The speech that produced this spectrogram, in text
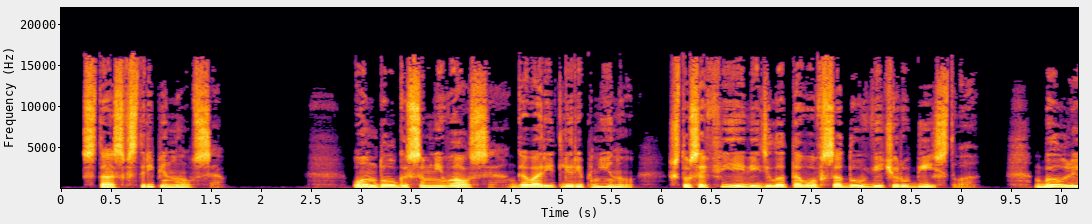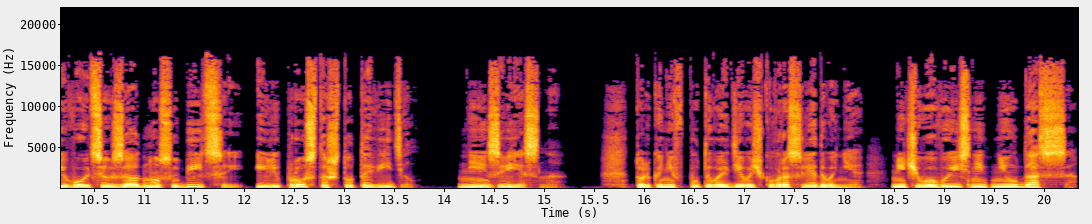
— Стас встрепенулся. Он долго сомневался, говорит ли Репнину, что София видела того в саду в вечер убийства. Был ли Войцех заодно с убийцей или просто что-то видел? Неизвестно. Только не впутывая девочку в расследование, ничего выяснить не удастся.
